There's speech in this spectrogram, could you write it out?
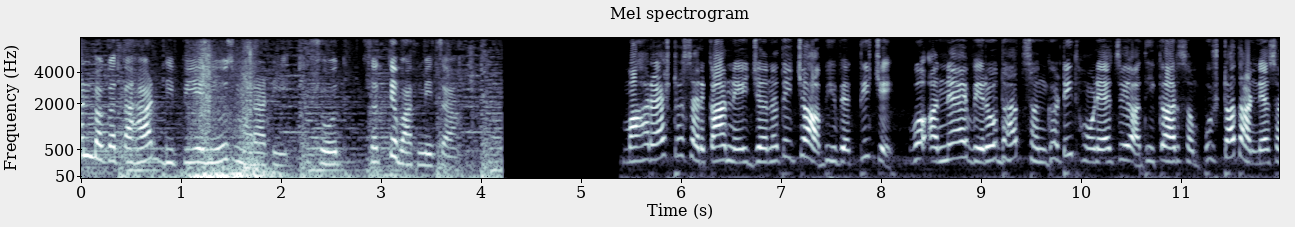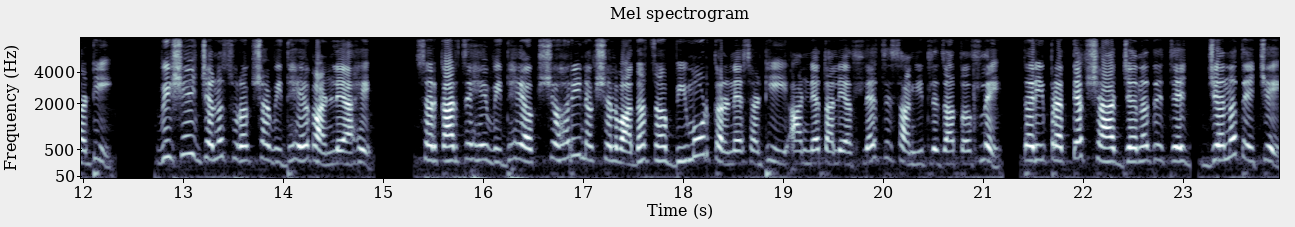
आपण बघत आहात डीपीए न्यूज मराठी. शोध सत्य बातमीचा. महाराष्ट्र सरकारने जनतेच्या अभिव्यक्तीचे व अन्यायाविरोधात संघटित होण्याचे अधिकार संपुष्टात आणण्यासाठी विशेष जनसुरक्षा विधेयक आणले आहे. सरकारचे हे विधेयक शहरी नक्षलवादाचा बिमोड करण्यासाठी आणण्यात आले असल्याचे सांगितले जात असले तरी प्रत्यक्षात जनतेचे जनतेचे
